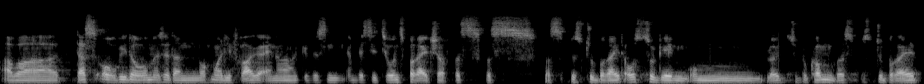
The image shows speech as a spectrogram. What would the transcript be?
Aber das auch wiederum ist ja dann nochmal die Frage einer gewissen Investitionsbereitschaft. Was, was, was bist du bereit auszugeben, um Leute zu bekommen? Was bist du bereit,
